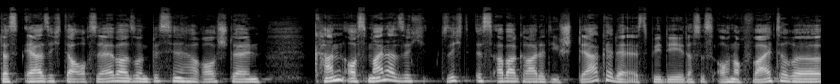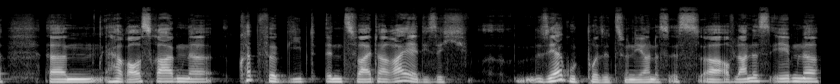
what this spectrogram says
dass er sich da auch selber so ein bisschen herausstellen kann. Aus meiner Sicht, Sicht ist aber gerade die Stärke der SPD, dass es auch noch weitere ähm, herausragende Köpfe gibt in zweiter Reihe, die sich sehr gut positionieren. Das ist äh, auf Landesebene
